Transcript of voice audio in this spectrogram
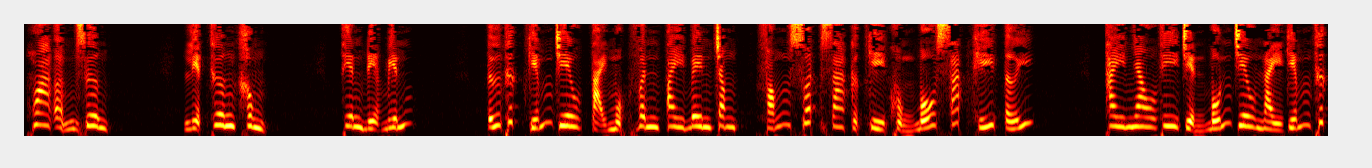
hoa ẩm dương, liệt thương không, thiên địa biến, tứ thức kiếm chiêu tại mục vân tay bên trong, phóng xuất ra cực kỳ khủng bố sát khí tới, thay nhau thi triển bốn chiêu này kiếm thức,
